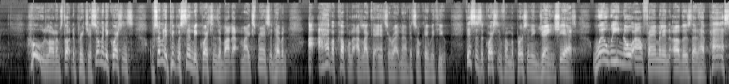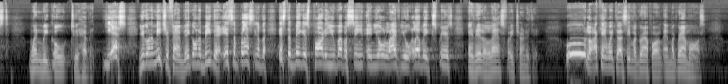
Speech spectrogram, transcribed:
Who, Lord, I'm starting to preach here. So many questions, so many people send me questions about my experience in heaven. I, I have a couple I'd like to answer right now, if it's okay with you. This is a question from a person named Jane. She asks, Will we know our family and others that have passed when we go to heaven? Yes, you're going to meet your family. They're going to be there. It's a blessing of the, it's the biggest party you've ever seen in your life, you'll ever experience, and it'll last for eternity. Woo, Lord, I can't wait till I see my grandpa and my grandmas.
